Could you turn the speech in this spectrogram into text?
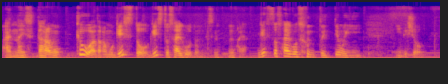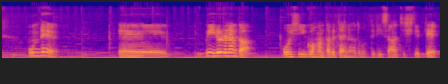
あナイスだからもう今日はだからもうゲストゲスト西郷どんですねもはや。ゲスト西郷どんと言ってもいいいいでしょう。ほんでえー、いろいろなんか美味しいご飯食べたいなと思ってリサーチしてて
